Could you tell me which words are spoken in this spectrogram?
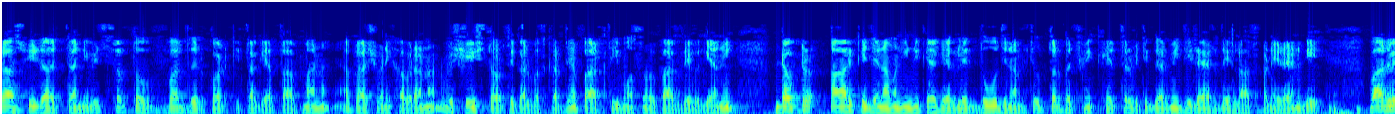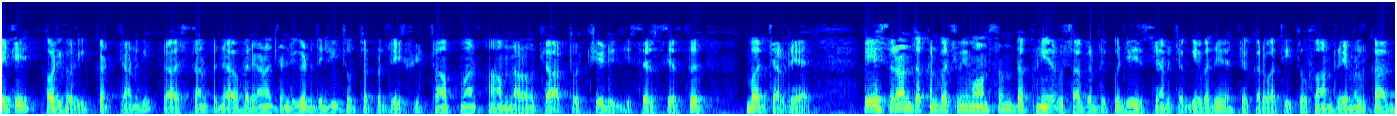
ਰਾਸ਼ਟਰੀ ਰਾਜਧਾਨੀ ਵਿੱਚ ਸਭ ਤੋਂ ਵੱਧ ਰਿਕਾਰਡ ਕੀਤਾ ਗਿਆ ਤਾਪਮਾਨ ਹੈ। ਆਕਾਸ਼ਵਾਣੀ ਖਬਰਾਂ ਨਾਲ ਵਿਸ਼ੇਸ਼ ਤੌਰ ਤੇ ਗੱਲਬਾਤ ਕਰਦਿਆਂ ਭਾਰਤੀ ਮੌਸਮ ਵਿਭਾਗ ਦੇ ਵਿਗਿਆਨੀ ਡਾਕਟਰ ਆਰ ਕੇ ਜਨਾਮਨੀ ਨੇ ਕਿਹਾ ਕਿ ਅਗਲੇ 2 ਦਿਨਾਂ ਵਿੱਚ ਉੱਤਰ ਪੱਛਮੀ ਖੇਤਰ ਵਿੱਚ ਗਰਮੀ ਦੀ ਲਹਿਰ ਦੇ ਹਾਲਾਤ ਬਣੇ ਰਹਿਣਗੇ। ਬਾਅਦ ਵਿੱਚ ਇਹ ਹੌਲੀ-ਹੌਲੀ ਘਟ ਜਾਣਗੇ। ਰਾਜਸਥਾਨ, ਪੰਜਾਬ, ਹਰਿਆਣਾ, ਚੰਡੀਗੜ੍ਹ, ਦਿੱਲੀ ਤੇ ਉੱਤਰ ਪ੍ਰਦੇਸ਼ ਵਿੱਚ ਤਾਪਮਾਨ ਆਮ ਨਾਲੋਂ 4 ਤੋਂ 6 ਡਿਗਰੀ ਸੈਲਸੀਅਸ ਵੱਧ ਚੱਲ ਰਿਹਾ ਹੈ। ਇਸ ਦੌਰਾਨ ਦੱਖਣ ਪੱਛਮੀ ਮੌਨਸੂਨ, ਦੱਖਣੀ ਅਰਬ ਸਾਗਰ ਦੇ ਕੁਝ ਹਿੱਸਿਆਂ ਵਿੱਚ ਅੱਗੇ ਵਧਿਆ ਚੱਕਰਵਾਤੀ ਤੂਫਾਨ ਰੇਮਲ ਕਾਰਨ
